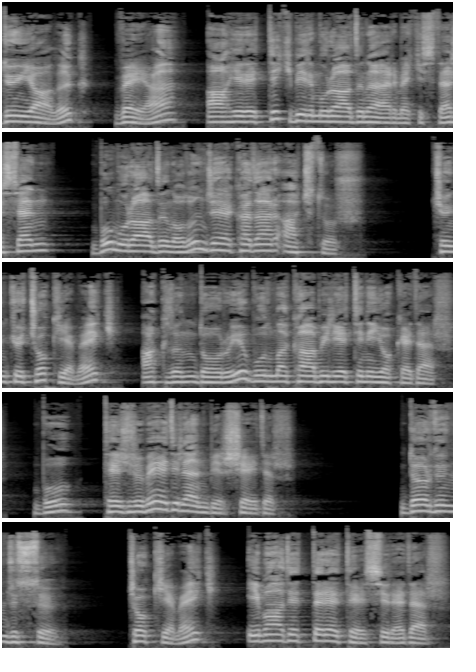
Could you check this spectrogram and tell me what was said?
Dünyalık veya ahiretlik bir muradına ermek istersen, bu muradın oluncaya kadar aç dur. Çünkü çok yemek, aklın doğruyu bulma kabiliyetini yok eder. Bu, tecrübe edilen bir şeydir. Dördüncüsü, çok yemek, ibadetlere tesir eder.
